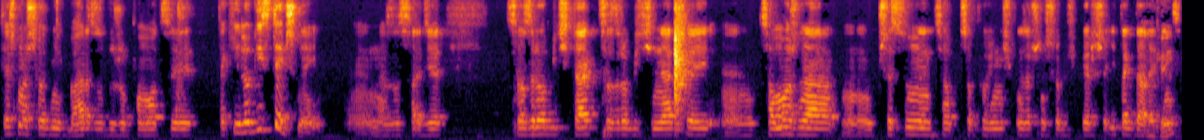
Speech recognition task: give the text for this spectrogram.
też masz od nich bardzo dużo pomocy takiej logistycznej. Na zasadzie co zrobić tak, co zrobić inaczej, e, co można e, przesunąć, co, co powinniśmy zacząć robić pierwsze i tak dalej. Okay. Więc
